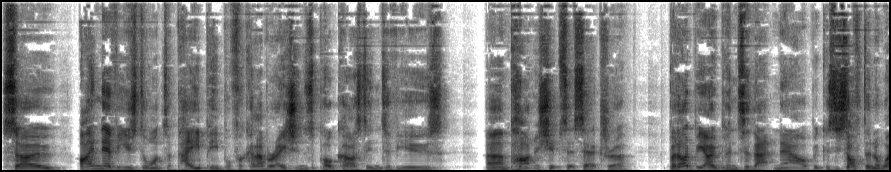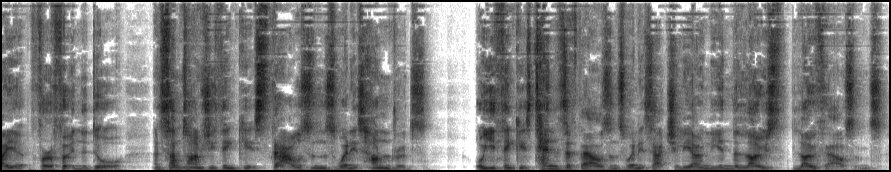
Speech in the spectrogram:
So I never used to want to pay people for collaborations, podcast interviews, um, partnerships, etc. But I'd be open to that now because it's often a way for a foot in the door. And sometimes you think it's thousands when it's hundreds, or you think it's tens of thousands when it's actually only in the low, low thousands.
